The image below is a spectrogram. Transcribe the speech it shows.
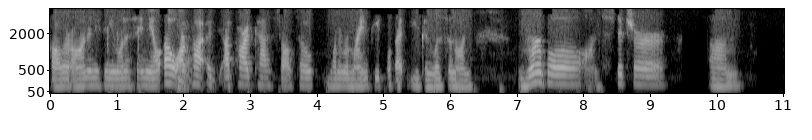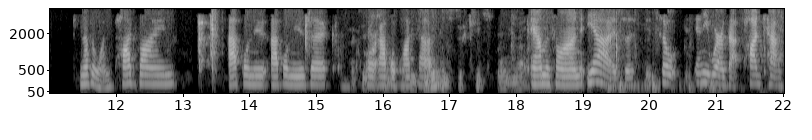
caller on. Anything you want to say, Neil? Oh, our, po- our podcast also want to remind people that you can listen on Verbal, on Stitcher, um, another one, Podbean, Apple New Apple Music, or Apple Podcasts. Just keep springing up. Amazon. Yeah, it's a, it's so anywhere that podcasts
